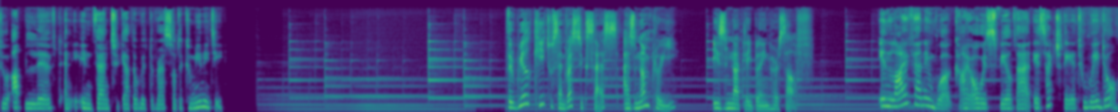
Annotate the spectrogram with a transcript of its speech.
to uplift and invent together with the rest of the community. The real key to Sandra's success as an employee is not labeling herself. In life and in work, I always feel that it's actually a two way door.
